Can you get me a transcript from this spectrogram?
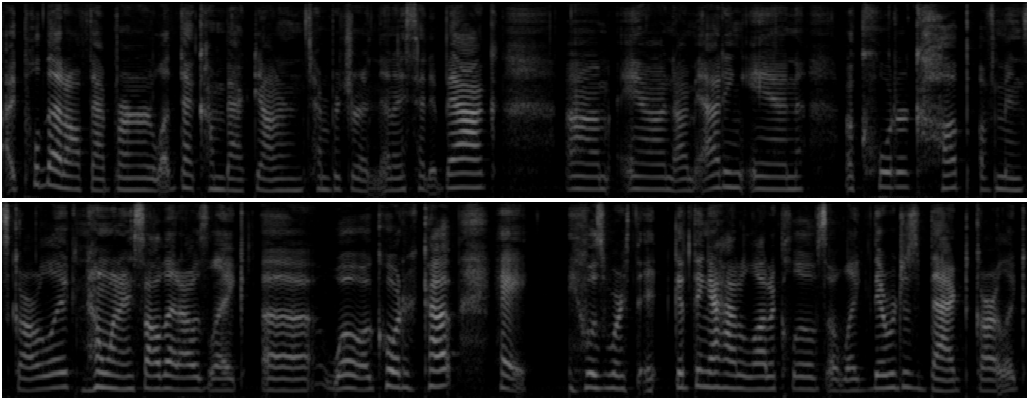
I pulled that off that burner, let that come back down in temperature and then I set it back. Um, and I'm adding in a quarter cup of minced garlic. Now, when I saw that, I was like, uh, whoa, a quarter cup? Hey, it was worth it. Good thing I had a lot of cloves. Of like they were just bagged garlic,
